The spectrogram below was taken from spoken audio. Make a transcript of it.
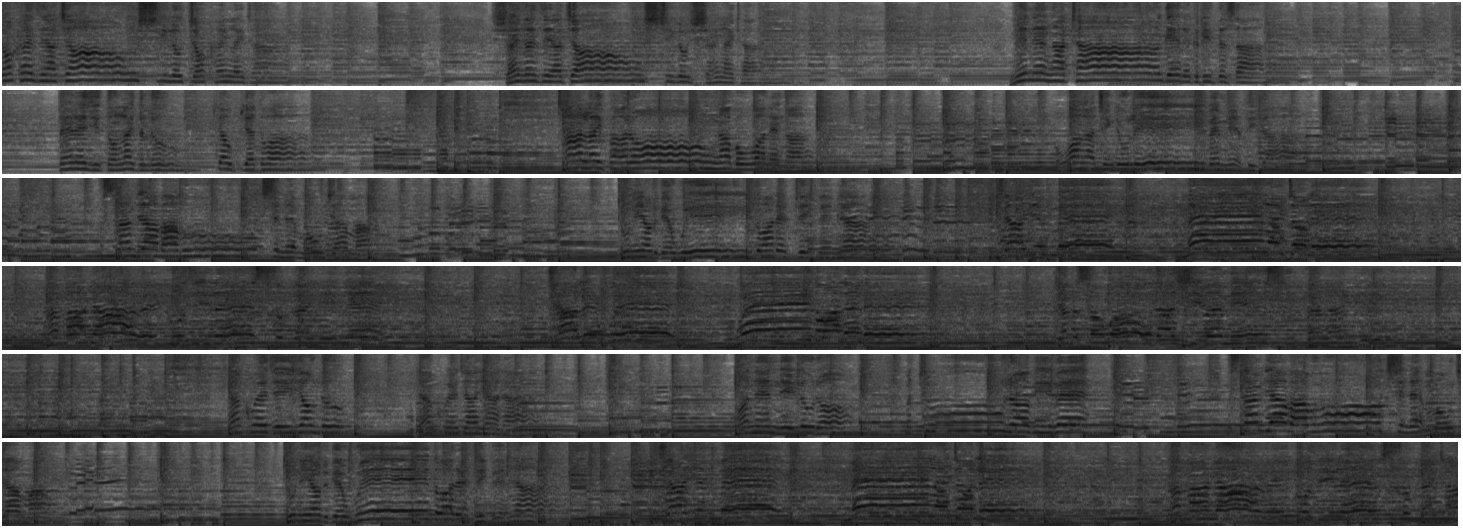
ကြောခိုင်းစရာကြောင်းရှိလို့ကြောခိုင်းလိုက်တာရှိုင်းဆိုင်စရာကြောင်းရှိလို့ရှိုင်းလိုက်တာမင်းနဲ့ငါထားခဲ့တဲ့ဂတိသစ္စာတဲရဲကြီးသွန်လိုက်သလိုပျောက်ပြတ်သွားထားလိုက်ပါတော့ငါဘဝနဲ့ငါ ဘဝကချိန်တူလေးပဲမြင့်သိတာမစမ်းပြပါဘူးချစ်နဲ့မုန်းကြမှာဒုနှစ်ယောက်တကယ်ဝေးသွားတဲ့ဒိတ်ပဲများကြာရင်မဲမဲလိုက်တော့လေမမနာရကိုစီလဲစုပ်လိုက်နေ ကြမဆုံးဝတာရှိရမင်းစုပန်လိုက်လေလမ်းခွဲခြင်းရောက်လို့လမ်းခွဲကြရတာဝမ်းနဲ့နေလို့တော့မထူးတော့ပြီပဲမစမ်းပြပါဘူးချစ်နဲ့မုန်းကြမှာဒုနှစ်ယောက်တကယ်ဝေးသွားတဲ့အိပ်ပဲများ ကြာ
